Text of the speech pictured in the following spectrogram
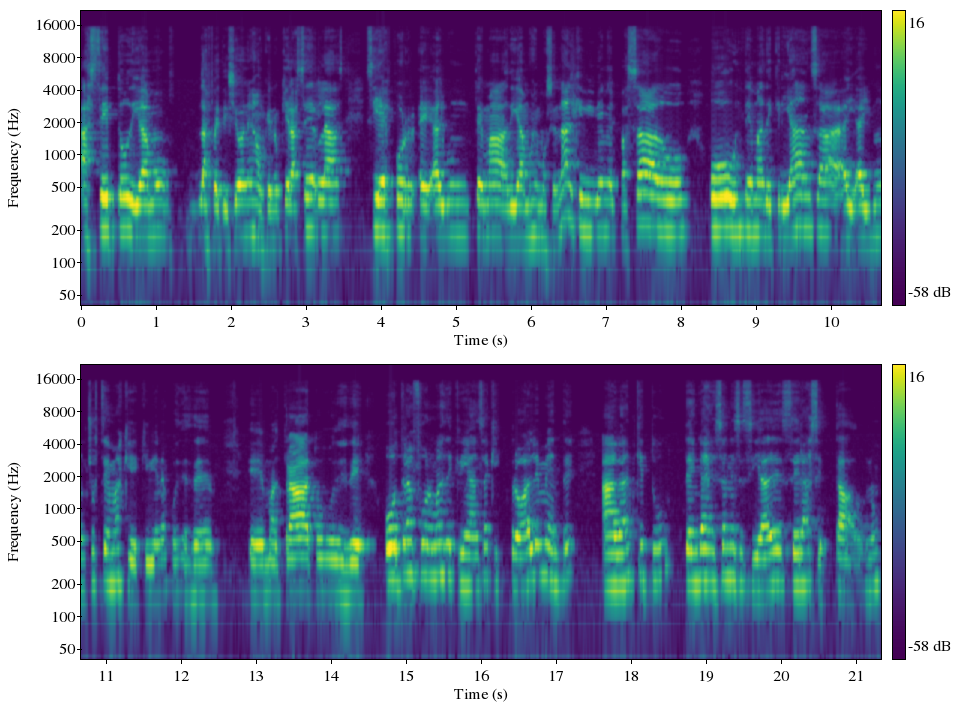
acepto, digamos, las peticiones, aunque no quiera hacerlas, si es por eh, algún tema, digamos, emocional que vive en el pasado o un tema de crianza. Hay, muchos temas que, vienen pues desde eh, maltratos o desde otras formas de crianza que probablemente hagan que tú tengas esa necesidad de ser aceptado, ¿no?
